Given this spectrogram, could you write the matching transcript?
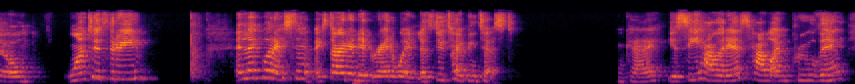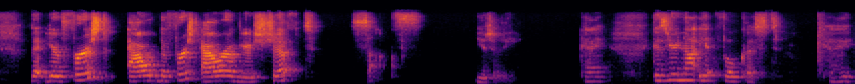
So one, two, three. And like what I said, I started it right away. Let's do typing test. Okay. You see how it is, how I'm proving that your first hour, the first hour of your shift sucks usually. Okay. Because you're not yet focused. Okay.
